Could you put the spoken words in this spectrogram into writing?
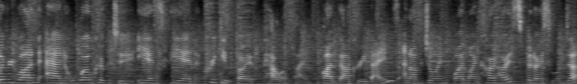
everyone, and welcome to ESPN Cricinfo Power Play. I'm Valkerie Baynes, and I'm joined by my co host, Firdose Moonda.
